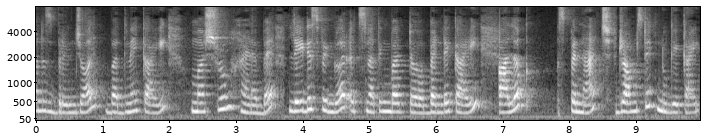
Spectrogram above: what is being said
ಒನ್ ಇಸ್ ಬ್ರಿಂಜಾಲ್ ಬದನೆಕಾಯಿ ಮಶ್ರೂಮ್ ಹಣಬೆ ladies finger it's nothing but ಬೆಂಡೆಕಾಯಿ, ಪಾಲಕ್ ಸ್ಪಿನಾಚ್ ಡ್ರಮ್ ಸ್ಟಿಕ್ ನುಗ್ಗೆಕಾಯಿ.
